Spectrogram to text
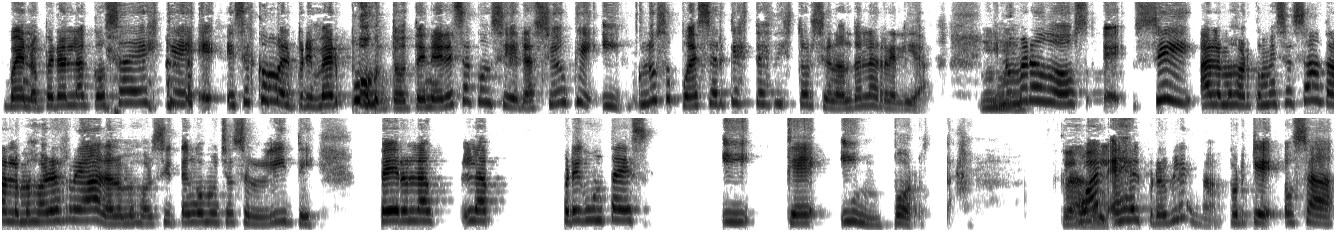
Bueno, pero la cosa es que e, ese es como el primer punto, tener esa consideración que incluso puede ser que estés distorsionando la realidad. Y número dos, eh, sí, a lo mejor como dice Sandra, a lo mejor es real, a lo mejor sí tengo mucha celulitis, pero la, la pregunta es, ¿y qué importa? ¿Cuál es el problema? Porque, o sea,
